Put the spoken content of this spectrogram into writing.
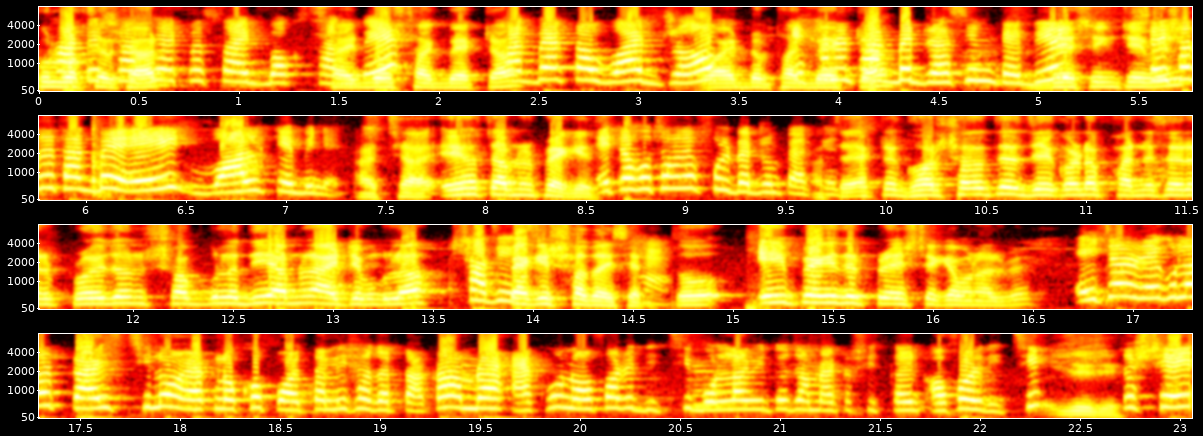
Full খাটের সাথে একটা সাইড বক্স থাকবে। সাইড বক্স থাকবে একটা। থাকবে একটা ওয়ার্ড্রপ ওয়ার্ডরোব থাকবে এখানে একটা। থাকবে ড্রেসিং টেবিল ড্রেসিং টেবিল সেই সাথে থাকবে এই ওয়াল কেবিনেট আচ্ছা এই হচ্ছে আপনার প্যাকেজ এটা হচ্ছে আমাদের ফুল বেডরুম প্যাকেজ আচ্ছা একটা ঘর সাজাতে যে কয়টা ফার্নিচারের প্রয়োজন সবগুলো দিয়ে আপনারা আইটেমগুলো সাজিয়ে প্যাকেজ সাজাইছেন। হ্যাঁ। তো এই প্যাকেজের প্রাইসটা কেমন আসবে? এইটার রেগুলার প্রাইস ছিল এক লক্ষ পঁয়তাল্লিশ হাজার টাকা। আমরা এখন অফারে দিচ্ছি বললামই তো যে আমরা একটা শীতকালীন অফার দিচ্ছি। তো সেই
